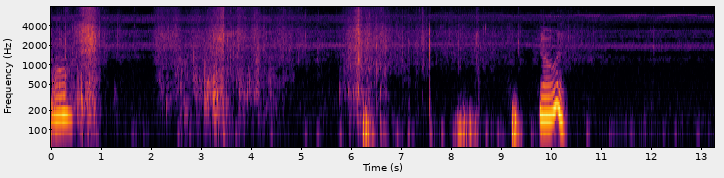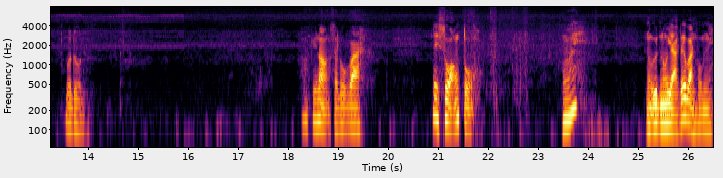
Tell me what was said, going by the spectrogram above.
อืมนู่นบ่โดนเอาพี่น้องสรุปว่า ได้สองตัวเฮ้ยหนูอึดหนูอยากเด้บ้านผมนี่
